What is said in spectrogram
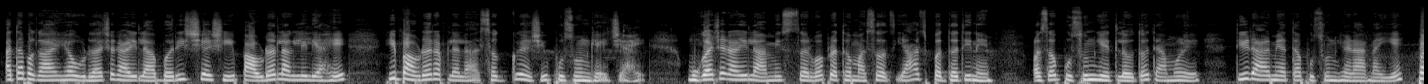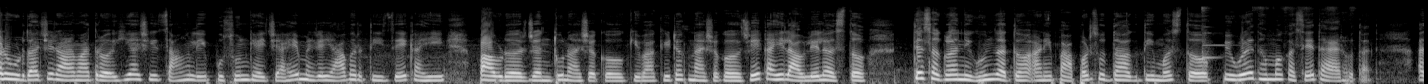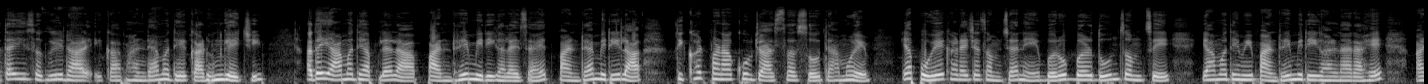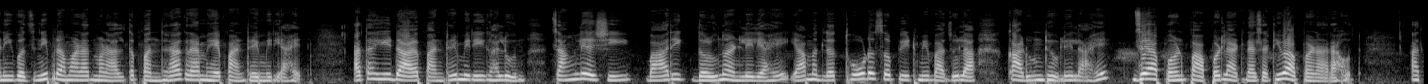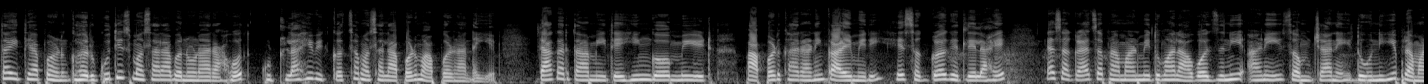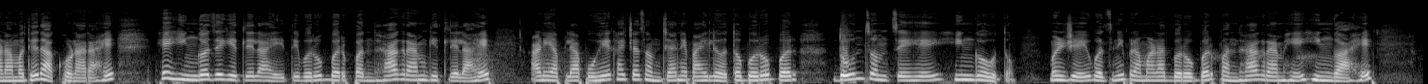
आता बघा ह्या उडदाच्या डाळीला बरीचशी अशी पावडर लागलेली आहे. ही पावडर आपल्याला सगळी अशी पुसून घ्यायची आहे. मुगाच्या डाळीला मी सर्वप्रथम असंच याच पद्धतीने असं पुसून घेतलं होतं. त्यामुळे ती डाळ मी आता पुसून घेणार नाही आहे पण उडदाची डाळ मात्र ही अशी चांगली पुसून घ्यायची आहे. म्हणजे यावरती जे काही पावडर जंतुनाशकं किंवा कीटकनाशकं जे काही लावलेलं असतं ते सगळं निघून जातं आणि पापडसुद्धा अगदी मस्त पिवळे धमक असे तयार होतात. आता ही सगळी डाळ एका भांड्यामध्ये काढून घ्यायची. आता यामध्ये आपल्याला पांढरे मिरी घालायचे आहेत. पांढऱ्या मिरीला तिखटपणा खूप जास्त असतो. त्यामुळे या पोहे खाण्याच्या चमच्याने बरोबर दोन चमचे यामध्ये मी पांढरे मिरी घालणार आहे. आणि वजनी प्रमाणात म्हणाल तर पंधरा ग्रॅम हे पांढरे मिरी आहेत. आता ही डाळ पांढरे मिरी घालून चांगली अशी बारीक दळून आणलेली आहे. यामधलं थोडंसं पीठ मी बाजूला काढून ठेवलेलं आहे. जे आपण पापड लाटण्यासाठी वापरणार आहोत. आता इथे आपण घरगुतीच मसाला बनवणार आहोत. कुठलाही विकतचा मसाला आपण वापरणार नाही आहे त्याकरता आम्ही इथे हिंग मीठ पापडखार आणि काळे मिरी हे सगळं घेतलेलं आहे. या सगळ्याचं प्रमाण मी तुम्हाला वजनी आणि चमच्याने दोन्ही प्रमाणामध्ये दाखवणार आहे. हे हिंग जे घेतलेलं आहे ते बरोबर पंधरा ग्रॅम घेतलेलं आहे. आणि आपल्या पोहे खायच्या चमच्याने पाहिलं तर बरोबर दोन चमचे हे हिंग होतं. म्हणजे वजनी प्रमाणात बरोबर पंधरा ग्रॅम हे हिंग आहे.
